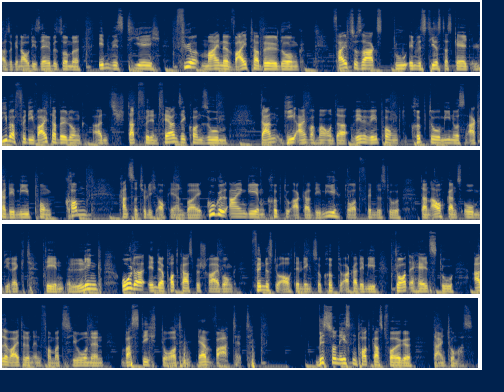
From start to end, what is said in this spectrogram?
also genau dieselbe Summe, investiere ich für meine Weiterbildung. Falls du sagst, du investierst das Geld lieber für die Weiterbildung anstatt für den Fernsehkonsum, dann geh einfach mal unter www.krypto-akademie.com Kannst natürlich auch gern bei Google eingeben, Kryptoakademie. Dort findest du dann auch ganz oben direkt den Link. Oder in der Podcast-Beschreibung findest du auch den Link zur Kryptoakademie. Dort erhältst du alle weiteren Informationen, was dich dort erwartet. Bis zur nächsten Podcast-Folge. Dein Thomas.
